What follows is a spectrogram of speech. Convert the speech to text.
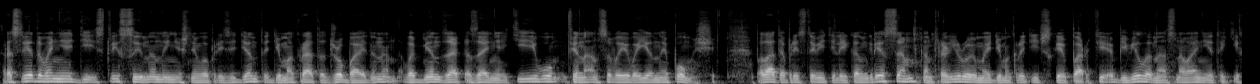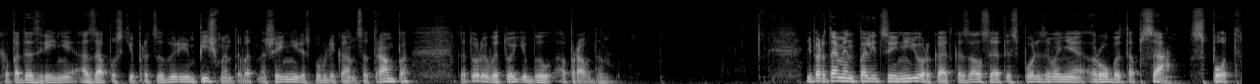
расследования действий сына нынешнего президента, демократа Джо Байдена, в обмен за оказание Киеву финансовой и военной помощи. Палата представителей Конгресса, контролируемая Демократической партией, объявила на основании таких подозрений о запуске процедуры импичмента в отношении республиканца Трампа, который в итоге был оправдан. Департамент полиции Нью-Йорка отказался от использования робота-пса «Спот»,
